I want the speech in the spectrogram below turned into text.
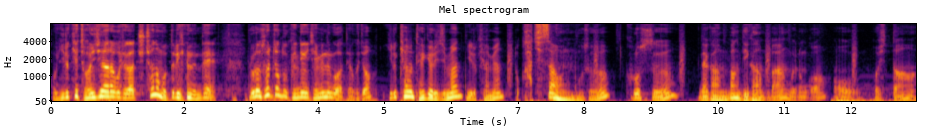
뭐 이렇게 전시하라고 제가 추천은 못 드리겠는데 이런 설정도 굉장히 재밌는 것 같아요. 그죠? 이렇게 하면 대결이지만 이렇게 하면 또 같이 싸우는 모습. 크로스 내가 한 방, 네가 한 방, 뭐 이런 거. 어우, 멋있다.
